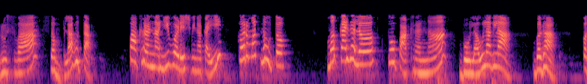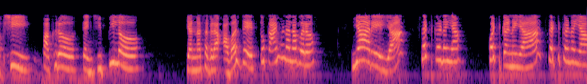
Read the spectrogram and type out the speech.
रुसवा संपला होता. पाखरांनाही वडेशविना काही करमत नव्हतं. मग काय झालं? तो पाखरांना बोलावू लागला. बघा पक्षी पाखरं त्यांची पिलं यांना सगळा आवाज देत तो काय म्हणाला बरं? या रे या चटकण या पटकण या चटकण या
